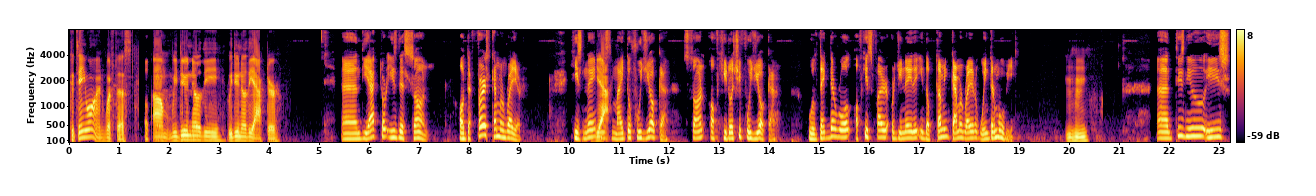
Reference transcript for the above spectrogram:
continue on with this. okay. Um, we do know the we do know the actor. and the actor is the son of the first Kamen Rider. His name Yeah. is Maito Fujioka, son of Hiroshi Fujioka, who will take the role of his father originated in the upcoming Kamen Rider Winter movie. Mm-hmm. And this news is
